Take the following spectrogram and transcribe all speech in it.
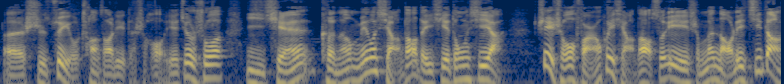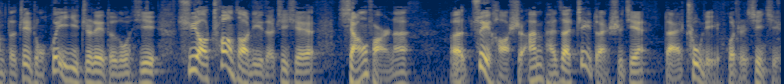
呃，是最有创造力的时候。也就是说，以前可能没有想到的一些东西啊，这时候反而会想到。所以，什么脑力激荡的这种会议之类的东西，需要创造力的这些想法呢？呃，最好是安排在这段时间来处理或者进行。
